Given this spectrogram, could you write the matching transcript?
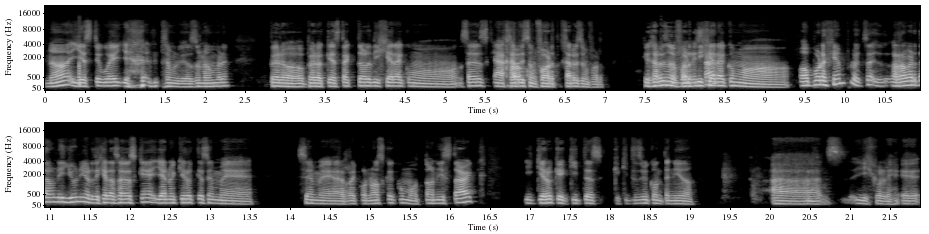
¿no? Y este güey, ya se me olvidó su nombre, pero, pero que este actor dijera como, ¿sabes? A Harrison Ford, Harrison Ford. Que Harrison ¿Como Ford dijera como, o por ejemplo, Robert Downey Jr. dijera, ¿sabes qué? Ya no quiero que se me, se me reconozca como Tony Stark y quiero que quites, que quites mi contenido. Ah, híjole, eh,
